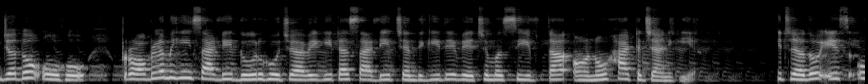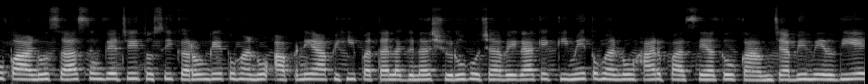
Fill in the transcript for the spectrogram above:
ਜਦੋਂ ਉਹ ਪ੍ਰੋਬਲਮ ਹੀ ਸਾਡੀ ਦੂਰ ਹੋ ਜਾਵੇਗੀ ਤਾਂ ਸਾਡੀ ਜ਼ਿੰਦਗੀ ਦੇ ਵਿੱਚ ਮੁਸੀਬਤਾਂ ਆਉਣੋਂ ਹਟ ਜਾਣਗੀਆਂ। ਜਦੋਂ ਇਸ ਉਪਾਅ ਨੂੰ ਸਾਧ ਸੰਗਤ ਜੀ ਤੁਸੀਂ ਕਰੋਗੇ, ਤੁਹਾਨੂੰ ਆਪਣੇ ਆਪ ਹੀ ਪਤਾ ਲੱਗਣਾ ਸ਼ੁਰੂ ਹੋ ਜਾਵੇਗਾ ਕਿ ਕਿਵੇਂ ਤੁਹਾਨੂੰ ਹਰ ਪਾਸਿਆਂ ਤੋਂ ਕਾਮਯਾਬੀ ਮਿਲਦੀ ਏ।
